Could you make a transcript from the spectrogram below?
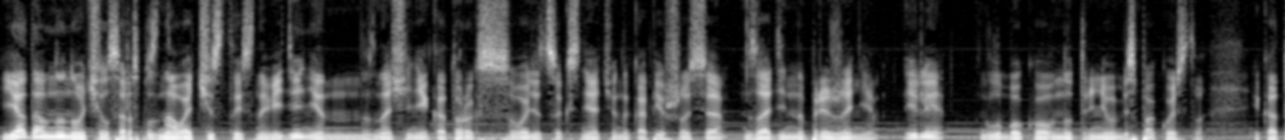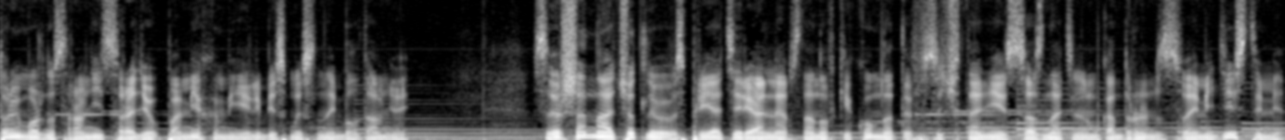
Я давно научился распознавать чистые сновидения, назначение которых сводится к снятию накопившегося за день напряжения или глубокого внутреннего беспокойства, и которые можно сравнить с радиопомехами или бессмысленной болтовней. Совершенно отчетливое восприятие реальной обстановки комнаты в сочетании с сознательным контролем за своими действиями,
